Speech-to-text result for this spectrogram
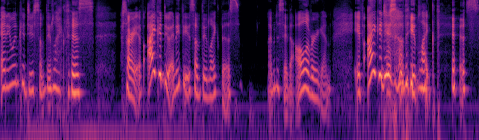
anyone could do something like this, sorry, if I could do anything something like this, I'm going to say that all over again. If I could do something like this,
